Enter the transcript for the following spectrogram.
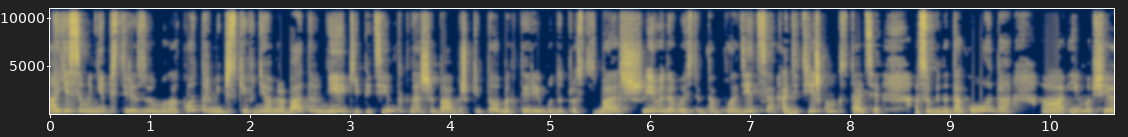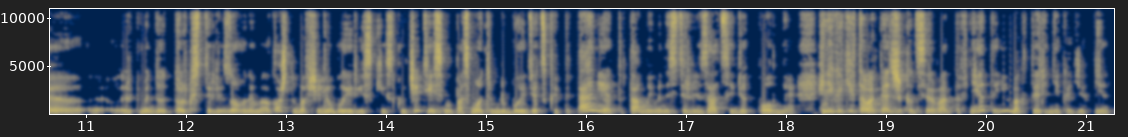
А если мы не пастеризуем молоко, термически в не обрабатываем, не кипятим, как наши бабушки, то бактерии будут просто с большим удовольствием там плодиться. А детишкам, кстати, особенно до года, а, им вообще э, рекомендуют только стерилизованное молоко, чтобы вообще любые риски исключить. Если мы посмотрим любое детское питание, то там именно стерилизация идет полная. И никаких там, опять же, консервантов нет, и бактерий никаких нет.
